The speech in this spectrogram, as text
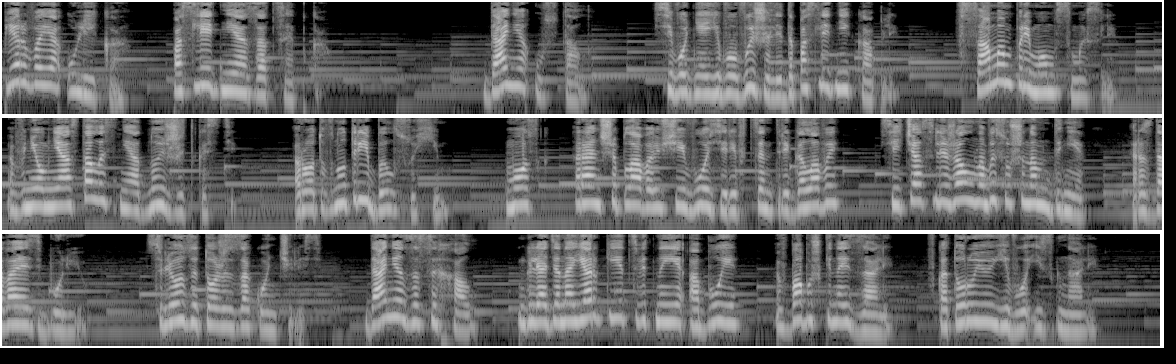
Первая улика. Последняя зацепка. Даня устал. Сегодня его выжили до последней капли. В самом прямом смысле. В нем не осталось ни одной жидкости. Рот внутри был сухим. Мозг, раньше плавающий в озере в центре головы, сейчас лежал на высушенном дне, раздаваясь болью. Слезы тоже закончились. Даня засыхал, глядя на яркие цветные обои в бабушкиной зале, в которую его изгнали.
